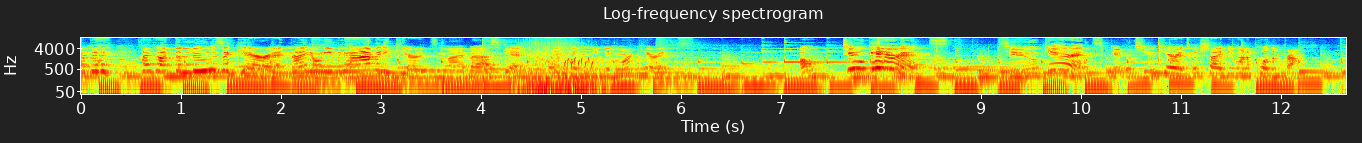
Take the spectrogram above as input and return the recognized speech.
Got the I got the loser carrot, and I don't even have any carrots in my basket. You get, you get more carrots. Oh, two carrots. Two carrots. Get two carrots. Which side do you want to pull them from?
